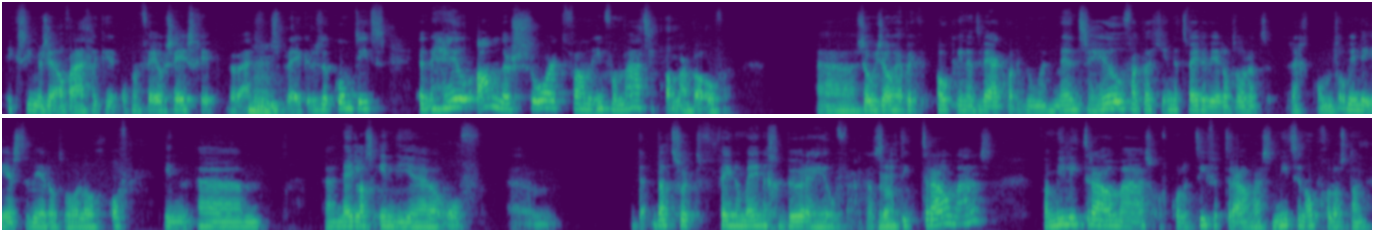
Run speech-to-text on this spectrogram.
ik zie mezelf eigenlijk op een VOC-schip, bij wijze van Hmm. spreken. Dus er komt iets, een heel ander soort van informatie kwam maar boven. Eh, sowieso heb ik ook in het werk wat ik doe met mensen heel vaak dat je in de Tweede Wereldoorlog terechtkomt, of in de Eerste Wereldoorlog, of in ehm, eh, Nederlands-Indië, of ehm, dat soort fenomenen gebeuren heel vaak. Als, Ja. die trauma's, familietrauma's of collectieve trauma's niet zijn opgelost, dan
